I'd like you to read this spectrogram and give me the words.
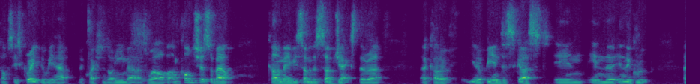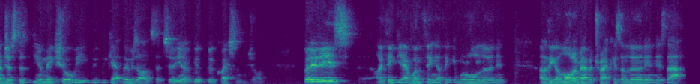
obviously it's great that we have the questions on email as well. But I'm conscious about kind of maybe some of the subjects that are, are kind of you know being discussed in in the in the group, and just to you know make sure we, we, we get those answered. So you know, good good question, John. But it is, I think, yeah, one thing I think we're all learning, and I think a lot of Evertrekkers are learning is that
